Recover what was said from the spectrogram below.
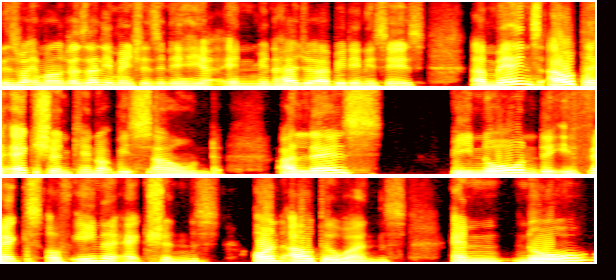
This is what Imam Ghazali mentions in, in Minhaj al-Abidin. He says, a man's outer action cannot be sound unless be known the effects of inner actions on outer ones and knows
